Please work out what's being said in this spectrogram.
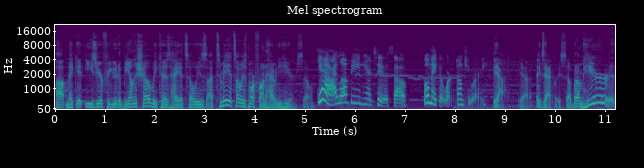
uh, make it easier for you to be on the show because hey, it's always uh, to me it's always more fun having you here. So Yeah, I love being here too, so we'll make it work. Don't you worry. yeah, yeah, exactly. So, but I'm here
